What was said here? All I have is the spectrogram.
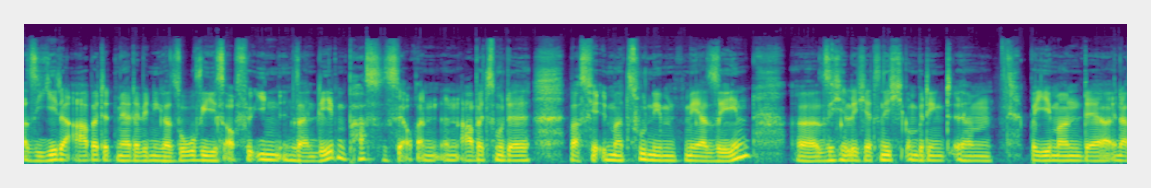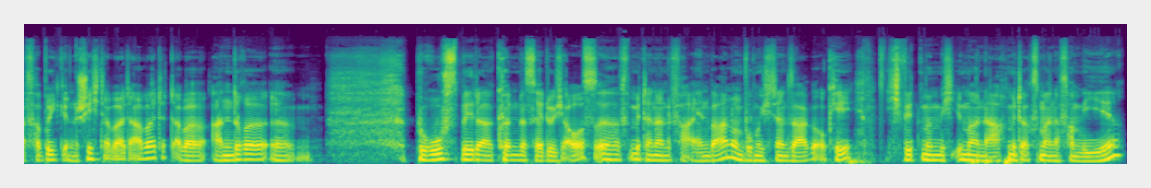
Also jeder arbeitet mehr oder weniger so, wie es auch für ihn in sein Leben passt. Das ist ja auch ein, ein Arbeitsmodell, was wir immer zunehmend mehr sehen. Äh, sicherlich jetzt nicht unbedingt ähm, bei jemandem, der in der Fabrik in Schichtarbeit arbeitet, aber andere äh, Berufsbilder können das ja durchaus äh, miteinander vereinbaren und wo ich dann sage, okay, ich widme mich immer nachmittags meiner Familie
